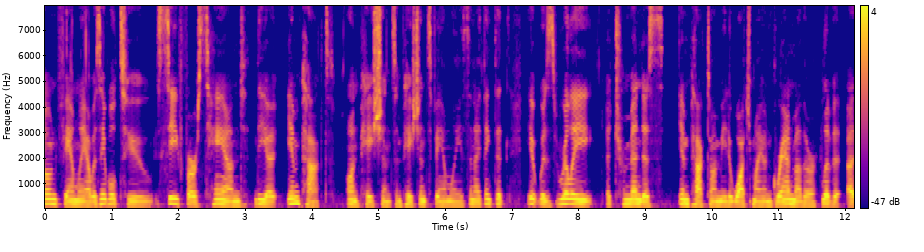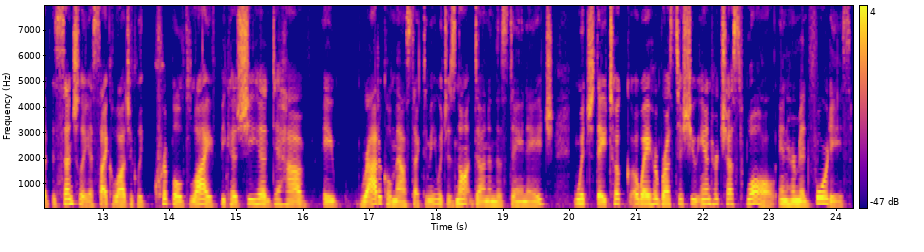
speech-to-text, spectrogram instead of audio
own family, I was able to see firsthand the uh, impact on patients and patients' families. And I think that it was really a tremendous impact on me to watch my own grandmother live a, essentially a psychologically crippled life because she had to have a radical mastectomy, which is not done in this day and age, which they took away her breast tissue and her chest wall in her mid 40s.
